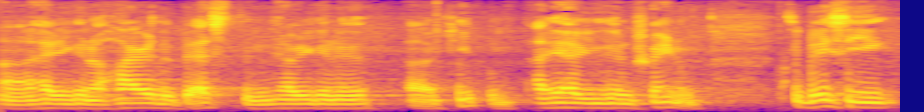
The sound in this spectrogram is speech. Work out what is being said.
Uh, how are you going to hire the best? And how are you going to uh, keep them? How are you going to train them? So basically,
